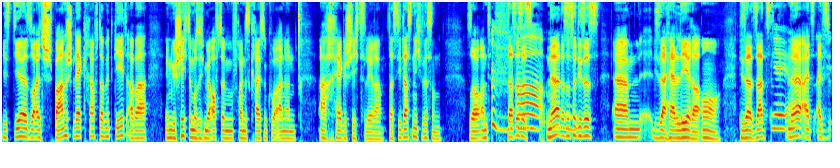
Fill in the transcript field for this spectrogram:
wie es dir so als Spanischlehrkraft damit geht, aber in Geschichte muss ich mir oft im Freundeskreis und Co. anhören, ach, Herr Geschichtslehrer, dass Sie das nicht wissen. So, und das ist oh. es, ne, das ist so dieses, ähm, dieser Herr Lehrer, oh, dieser Satz, ja, ja. ne, als, als,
